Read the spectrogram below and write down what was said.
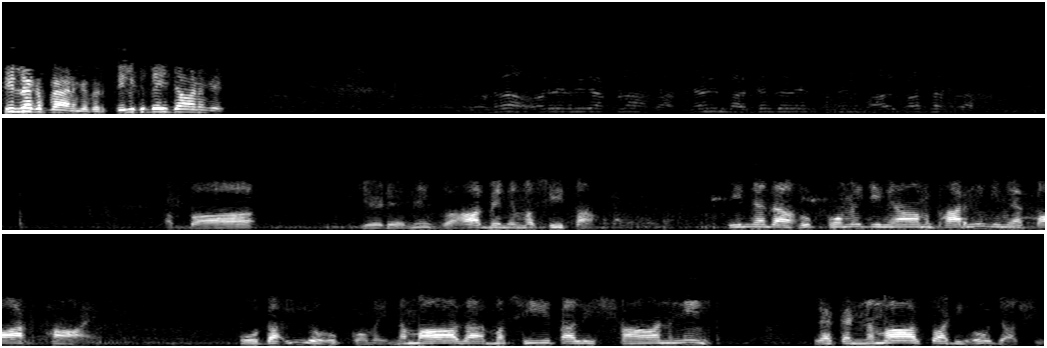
تلک پہن گے، پھر تلک دے جان گے۔ ابا جڑے نے وہابے نے مسیطا انہاں دا حکم ہے جویں عام گھر نہیں، جویں پاک تھا ہے۔ او دا ایو حکم ہے۔ نماز مسیت علی شان نہیں، لیکن نماز تہاڈی ہو جاسی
